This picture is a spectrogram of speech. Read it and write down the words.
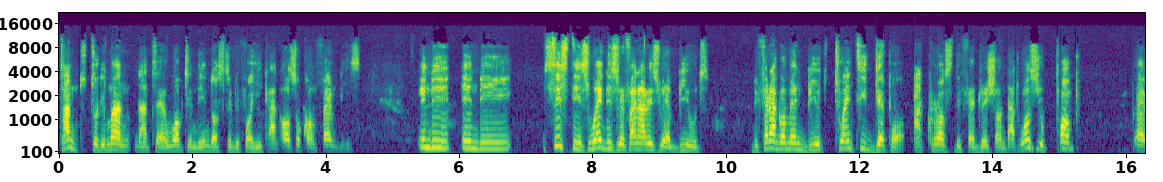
thanks to the man that uh, worked in the industry before he can also confirm this. In the in the 60s when these refineries were built the federal government built 20 depot across the federation that once you pump uh,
